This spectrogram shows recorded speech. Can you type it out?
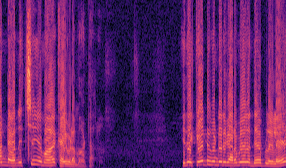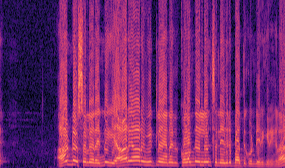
ஆண்டவர் நிச்சயமாக கைவிட மாட்டார். இதை கேட்டுக்கொண்டிருக்க அருமையான தேவப்பிள்ளைகளே ஆண்டவர் சொல்லுற இன்னைக்கு யார் யார் வீட்டில் எனக்கு குழந்தை இல்லைன்னு சொல்லி எதிர்பார்த்து கொண்டு இருக்கிறீங்களா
